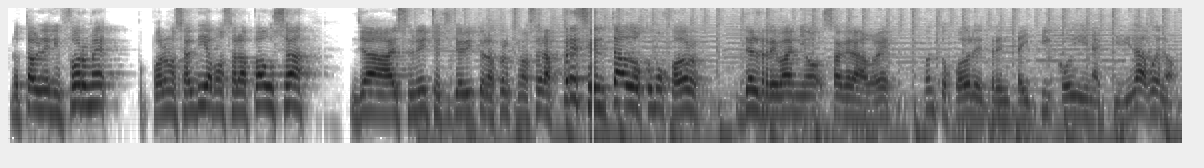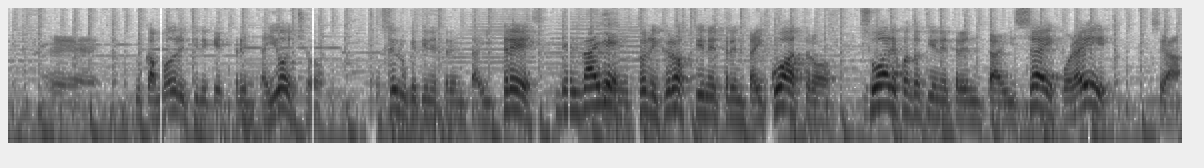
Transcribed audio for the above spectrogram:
Notable el informe. Ponernos al día, vamos a la pausa. Ya es un hecho, Chicharito, en las próximas horas, presentado como jugador del rebaño sagrado. ¿eh? ¿Cuántos jugadores de treinta y pico hoy en actividad? Bueno, eh, Luca Modri tiene que 38. O José que tiene 33. Del Valle. Eh, Tony Cross tiene 34. Suárez, ¿cuánto tiene? 36 por ahí. Sea,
